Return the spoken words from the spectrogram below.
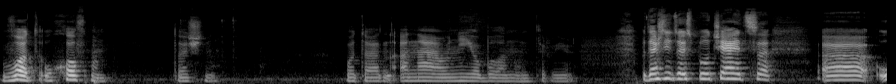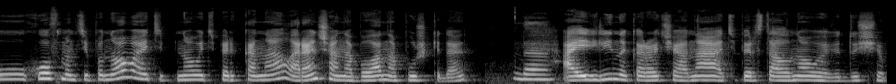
Вот, у Хоффман. Точно. Вот она, она у нее была на интервью. Подожди, то есть получается, Uh, у Хоффман, типа, новая, типа, новый теперь канал, а раньше она была на пушке, да? Да. А Эвелина, короче, она теперь стала новая ведущая,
